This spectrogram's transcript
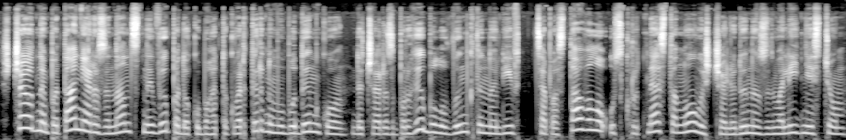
Ще одне питання резонансний випадок у багатоквартирному будинку, де через борги було вимкнено ліфт. Це поставило у скрутне становище людину з інвалідністю.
